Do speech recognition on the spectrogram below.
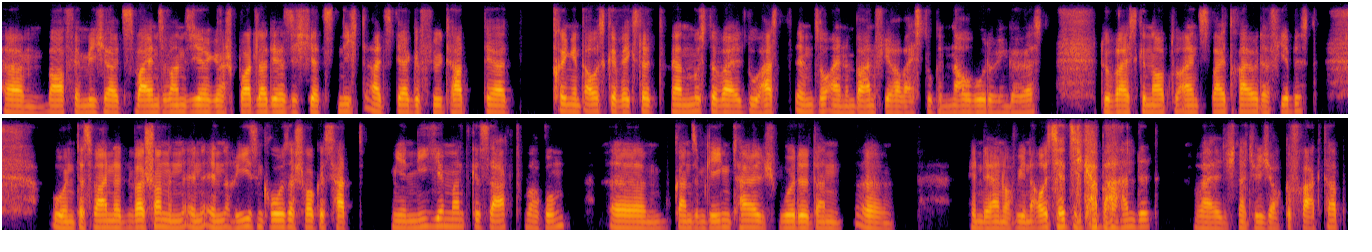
Ähm, war für mich als 22-jähriger Sportler, der sich jetzt nicht als der gefühlt hat, der dringend ausgewechselt werden musste, weil du hast in so einem Bahnvierer, weißt du genau, wo du hingehörst. Du weißt genau, ob du eins, zwei, drei oder vier bist. Und das war, eine, war schon ein, ein, ein riesengroßer Schock. Es hat mir nie jemand gesagt, warum. Ähm, ganz im Gegenteil, ich wurde dann äh, hinterher noch wie ein Aussätziger behandelt, weil ich natürlich auch gefragt habe.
